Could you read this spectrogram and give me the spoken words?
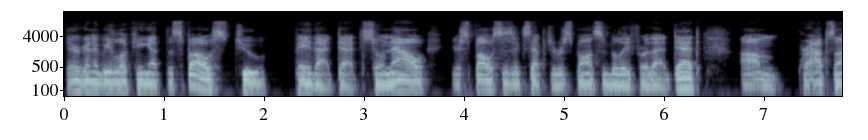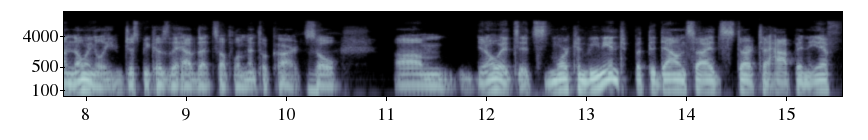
they're going to be looking at the spouse to pay that debt. So now your spouse has accepted responsibility for that debt, um, perhaps unknowingly, just because they have that supplemental card. So, um, you know, it's it's more convenient, but the downsides start to happen if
